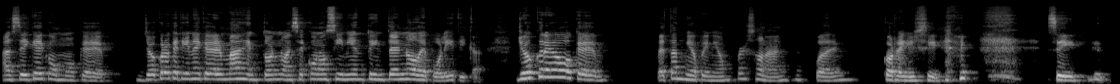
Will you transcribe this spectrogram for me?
Así que como que yo creo que tiene que ver más en torno a ese conocimiento interno de política. Yo creo que, esta es mi opinión personal, pueden corregir si, si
